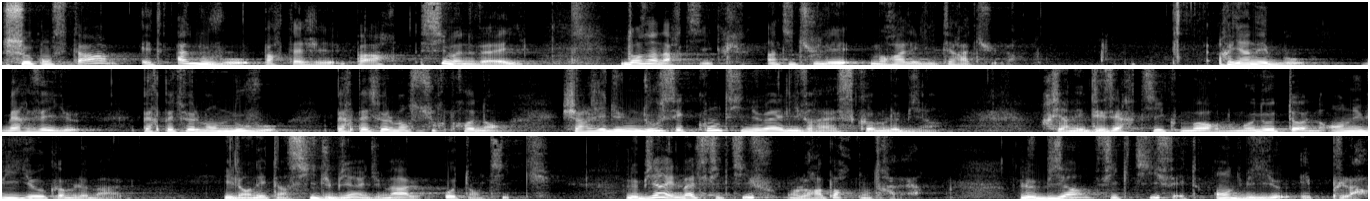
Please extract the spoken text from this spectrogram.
Ce constat est à nouveau partagé par Simone Veil dans un article intitulé Morale et littérature. Rien n'est beau, merveilleux, perpétuellement nouveau, perpétuellement surprenant, chargé d'une douce et continuelle ivresse comme le bien. Rien n'est désertique, morne, monotone, ennuyeux comme le mal. Il en est ainsi du bien et du mal authentique. Le bien et le mal fictif ont le rapport contraire. Le bien fictif est ennuyeux et plat.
